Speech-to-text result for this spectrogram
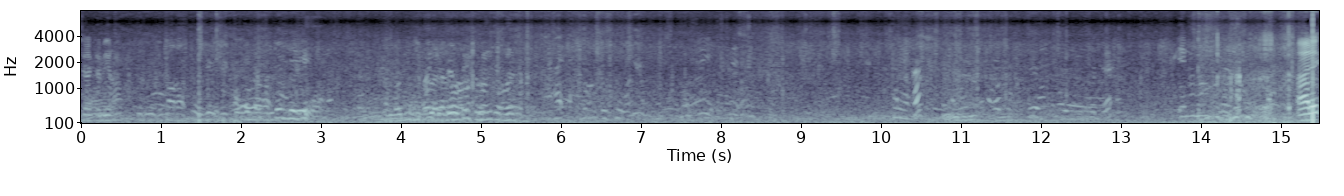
C'est la caméra. Allez.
